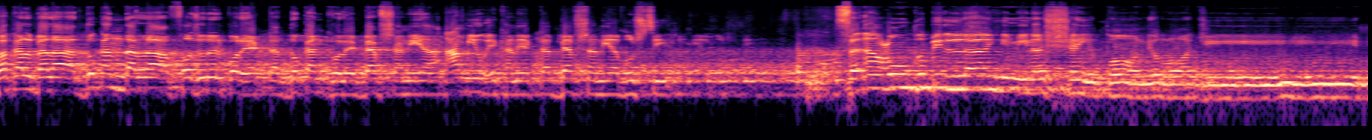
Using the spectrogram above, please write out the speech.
সকালবেলা দোকানদাররা ফজরের পরে একটা দোকান খোলে ব্যবসা নিয়ে আমিও এখানে একটা ব্যবসা নিয়ে বসছি فأعوذ بالله من الشيطان الرجيم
